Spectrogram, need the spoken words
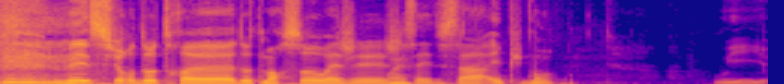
mais sur d'autres d'autres morceaux, ouais, j'essaye de ça. Et puis bon, oui,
